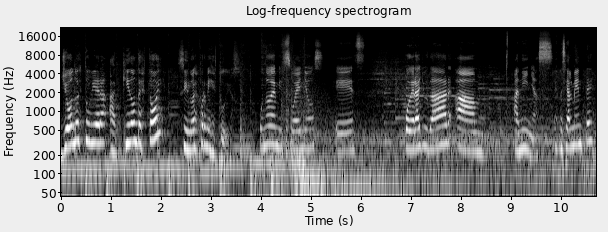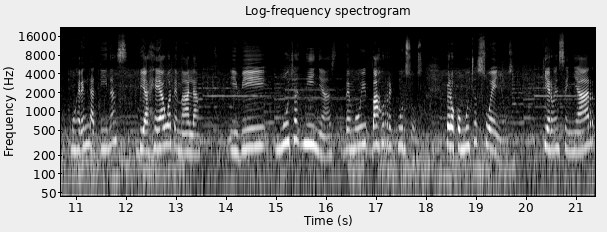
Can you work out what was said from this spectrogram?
Yo no estuviera aquí donde estoy si no es por mis estudios. Uno de mis sueños es poder ayudar a, a niñas, especialmente mujeres latinas. Viajé a Guatemala y vi muchas niñas de muy bajos recursos, pero con muchos sueños. Quiero enseñar,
